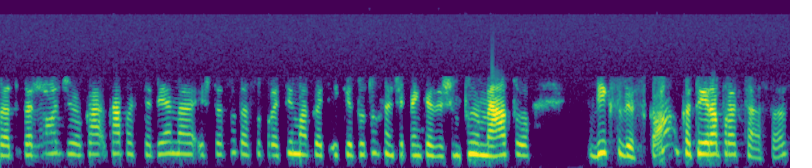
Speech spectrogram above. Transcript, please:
bet per žodžių, ką, ką pastebėjome, iš tiesų tą supratimą, kad iki 2050 metų vyks visko, kad tai yra procesas.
